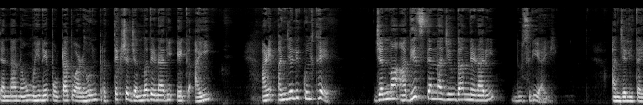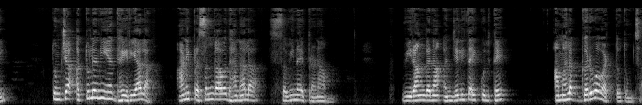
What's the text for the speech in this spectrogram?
त्यांना नऊ महिने पोटात वाढवून प्रत्यक्ष जन्म देणारी एक आई आणि अंजली कुलथे जन्माआधीच त्यांना जीवदान देणारी दुसरी आई. अंजलीताई तुमच्या अतुलनीय धैर्याला आणि प्रसंगावधानाला सविनय प्रणाम. वीरांगना अंजलीताई कुलथे आम्हाला गर्व वाटतो तुमचा.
